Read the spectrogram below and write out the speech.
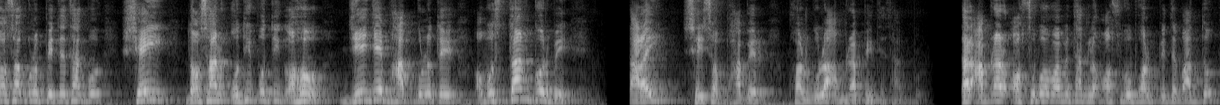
দশাগুলো পেতে থাকব। সেই দশার অধিপতি গ্রহ যে যে ভাবগুলোতে অবস্থান করবে তারাই সেই সব ভাবের ফলগুলো আমরা পেতে থাকব। তার আপনার অশুভভাবে থাকলে অশুভ ফল পেতে বাধ্য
